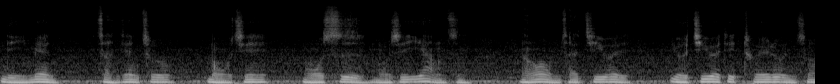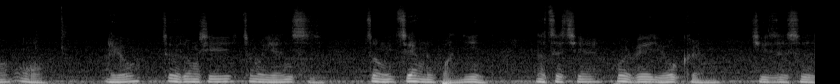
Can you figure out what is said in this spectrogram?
里面展现出某些模式、某些样子，然后我们才机会有机会去推论说，哦，哎呦，这个东西这么原始，这种这样的反应。那这些会不会有可能，其实是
